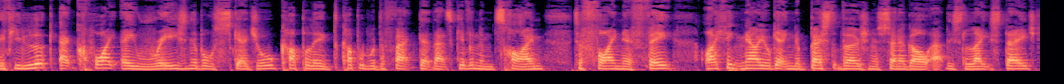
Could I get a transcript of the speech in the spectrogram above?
if you look at quite a reasonable schedule, coupled coupled with the fact that that's given them time to find their feet, I think now you're getting the best version of Senegal at this late stage,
